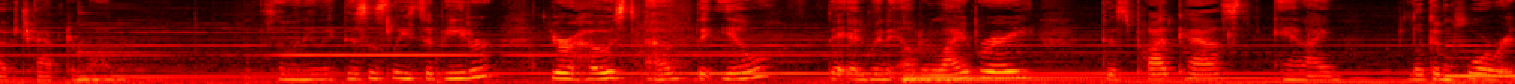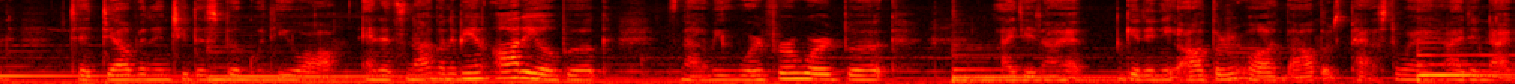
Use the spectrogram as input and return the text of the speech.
of chapter one. So, anyway, this is Lisa Peter, your host of The Ill, the Edwina Elder Library, this podcast, and I'm looking forward to delving into this book with you all. And it's not going to be an audio book, it's not going to be word for word book. I did not get any author, well, the authors passed away. I did not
